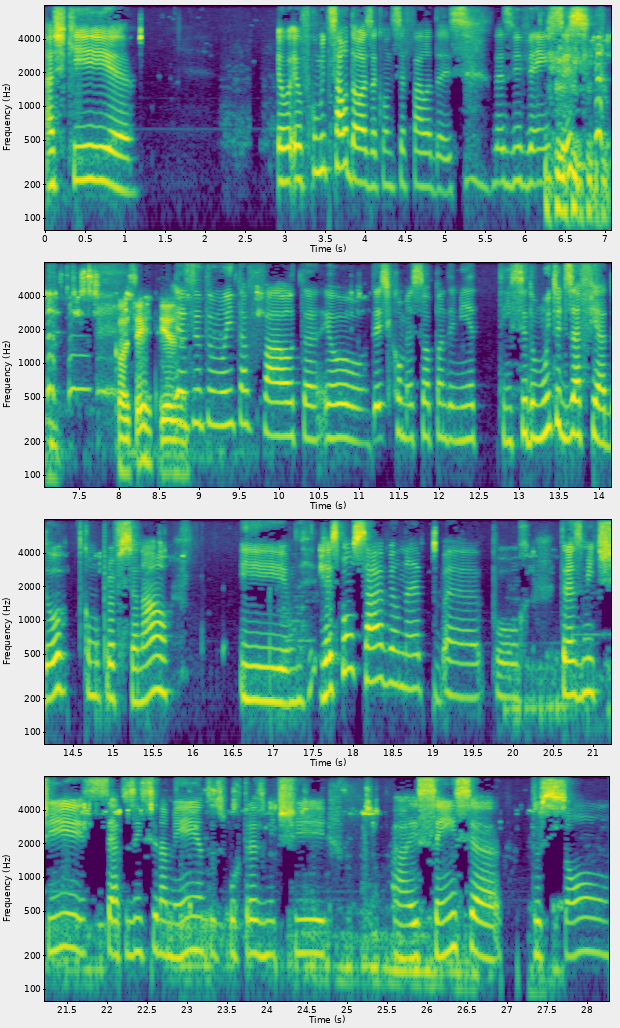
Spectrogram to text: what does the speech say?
acho que eu, eu fico muito saudosa quando você fala das, das vivências. Com certeza. Eu sinto muita falta. Eu, desde que começou a pandemia, tem sido muito desafiador como profissional e responsável, né, é, por transmitir certos ensinamentos, por transmitir a essência do som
